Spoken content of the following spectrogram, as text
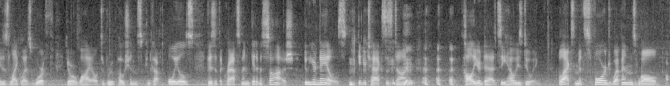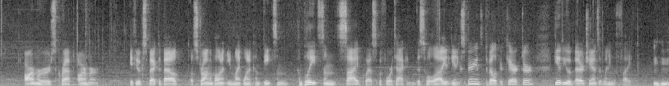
It is likewise worth your while to brew potions, concoct oils, visit the craftsman, get a massage, do your nails, get your taxes done, call your dad, see how he's doing. Blacksmiths forge weapons while armorers craft armor. If you expect to battle a strong opponent, you might want to compete some, complete some side quests before attacking. This will allow you to gain experience, develop your character, give you a better chance at winning the fight. Mm-hmm.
